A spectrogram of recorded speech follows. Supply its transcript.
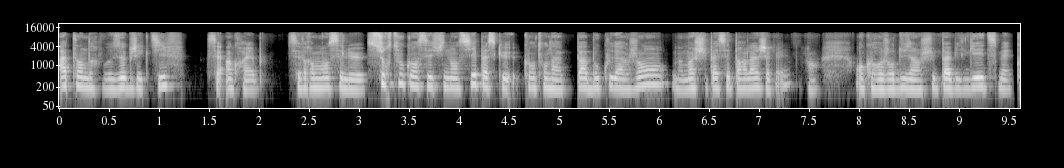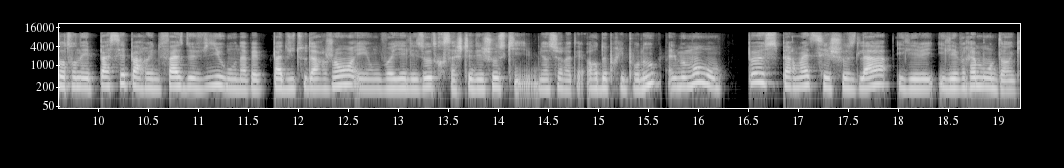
atteindre vos objectifs, c'est incroyable. C'est vraiment, c'est le. Surtout quand c'est financier, parce que quand on n'a pas beaucoup d'argent, bah, moi je suis passée par là, j'avais. encore aujourd'hui, hein, je suis pas Bill Gates, mais quand on est passé par une phase de vie où on n'avait pas du tout d'argent et on voyait les autres s'acheter des choses qui, bien sûr, étaient hors de prix pour nous, le moment où on peut se permettre ces choses-là, il est, vraiment dingue.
